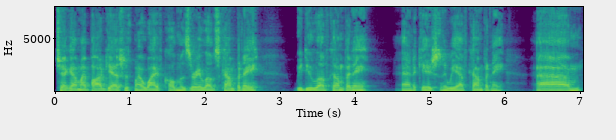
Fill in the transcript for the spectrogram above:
check out my podcast with my wife called Missouri Loves Company. We do love company, and occasionally we have company. Um,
